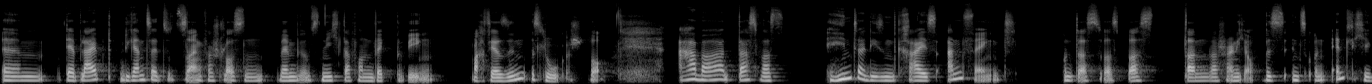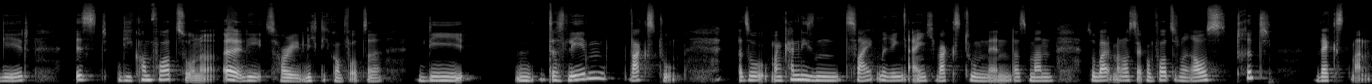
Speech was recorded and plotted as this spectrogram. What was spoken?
ähm, der bleibt die ganze Zeit sozusagen verschlossen, wenn wir uns nicht davon wegbewegen. Macht ja Sinn, ist logisch. So. Aber das, was hinter diesem Kreis anfängt und das, was, was dann wahrscheinlich auch bis ins Unendliche geht, ist die Komfortzone. Äh, die, sorry, nicht die Komfortzone. Die, das Leben, Wachstum. Also man kann diesen zweiten Ring eigentlich Wachstum nennen, dass man, sobald man aus der Komfortzone raustritt, wächst man.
